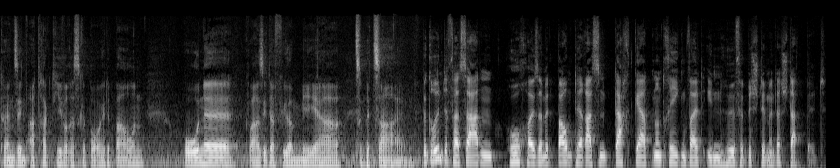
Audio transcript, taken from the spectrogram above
können Sie ein attraktiveres Gebäude bauen ohne quasi dafür mehr zu bezahlen. Begrünte Fassaden, Hochhäuser mit Baumterrassen, Dachgärten und Regenwaldinnenhöfe bestimmen das Stadtbild.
